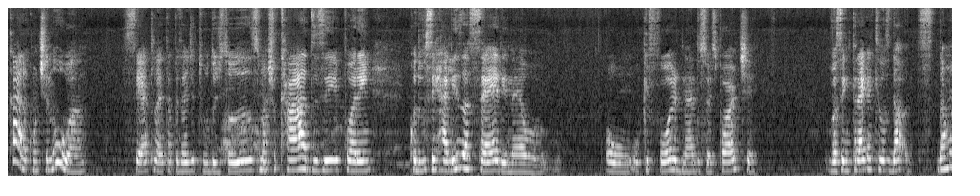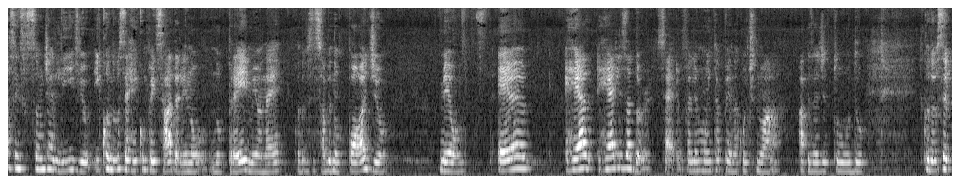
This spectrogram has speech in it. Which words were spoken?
cara, continua. Ser atleta, apesar de tudo, de todos os machucados e, porém, quando você realiza a série, né, ou, ou o que for, né, do seu esporte, você entrega aquilo, dá, dá uma sensação de alívio. E quando você é recompensado ali no, no prêmio, né? Quando você sobe no pódio, meu, é rea- realizador, sério. Vale muito a pena continuar, apesar de tudo. Quando você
